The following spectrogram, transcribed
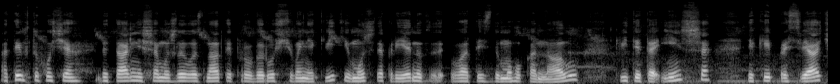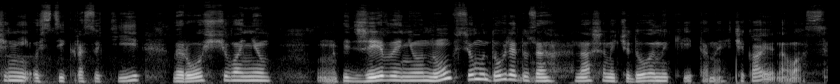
А тим, хто хоче детальніше, можливо, знати про вирощування квітів, можете приєднуватись до мого каналу Квіти та інше, який присвячений ось цій красоті, вирощуванню, підживленню, ну, всьому догляду за нашими чудовими квітами. Чекаю на вас.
